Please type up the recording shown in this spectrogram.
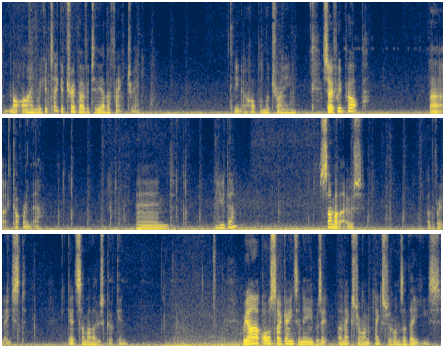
But not iron. We could take a trip over to the other factory. You know, hop on the train. So if we pop uh, copper in there. And are you done? Some of those, at the very least. Get some of those cooking. We are also going to need, was it an extra one? Extra ones of these.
